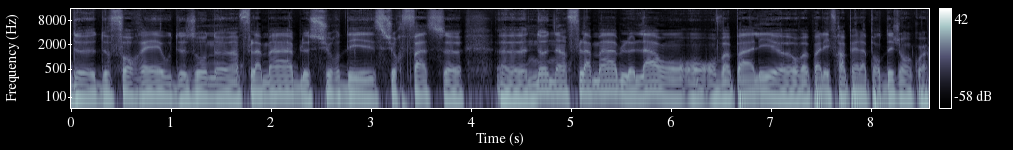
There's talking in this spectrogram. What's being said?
de, forêt ou de zones inflammables, sur des surfaces non inflammables. Là, on, on, va pas aller, on va pas aller frapper à la porte des gens, quoi.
